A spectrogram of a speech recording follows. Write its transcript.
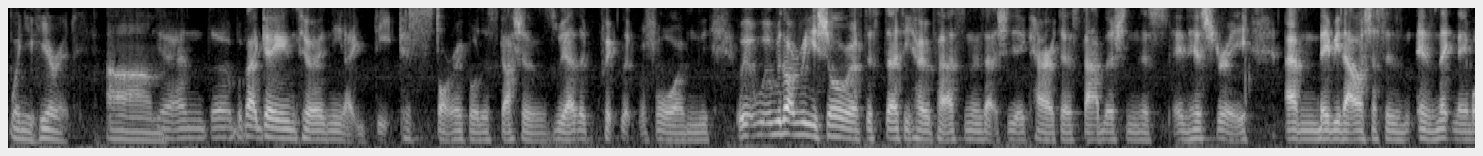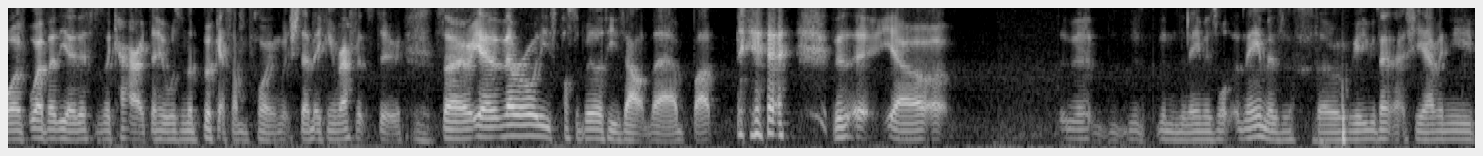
when you hear it. Um, yeah, and uh, without getting into any like deep historical discussions, we had a quick look before, and we, we, we're not really sure if this Dirty Ho person is actually a character established in this in history, and maybe that was just his, his nickname, or whether you know this is a character who was in the book at some point, which they're making reference to. Mm. So yeah, there are all these possibilities out there, but uh, yeah, uh, the, the, the, name is what the name is, so we, we don't actually have any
